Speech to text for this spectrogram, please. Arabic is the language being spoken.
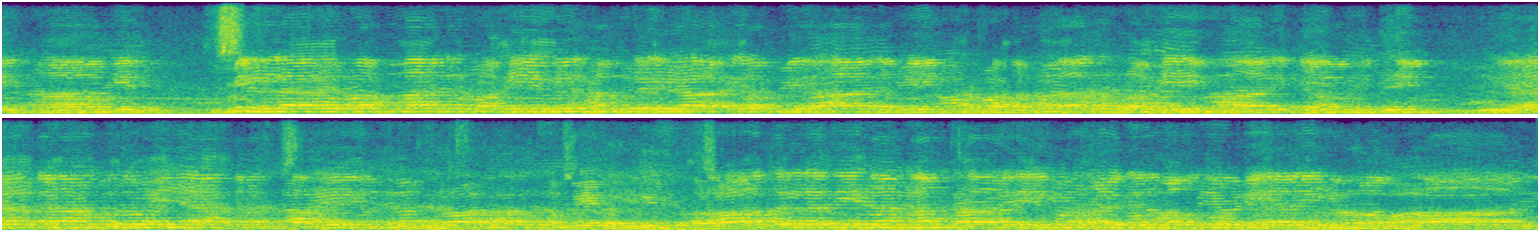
آمين. بسم الله الرحمن الرحيم. الحمد لله رب العالمين. الرحمن الرحيم. مالك يوم الدين. إياك نعبد وإياك نستعين. صراط الذين أنعمت عليهم غير المغضوب عليهم ولا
